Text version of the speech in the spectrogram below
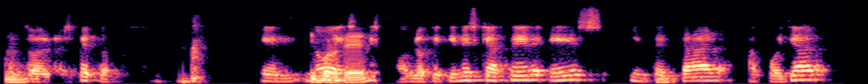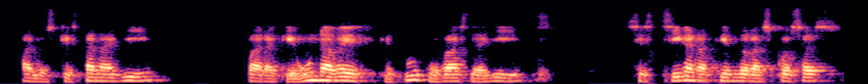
con todo el respeto. Eh, no es Lo que tienes que hacer es intentar apoyar a los que están allí para que una vez que tú te vas de allí, se sigan haciendo las cosas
